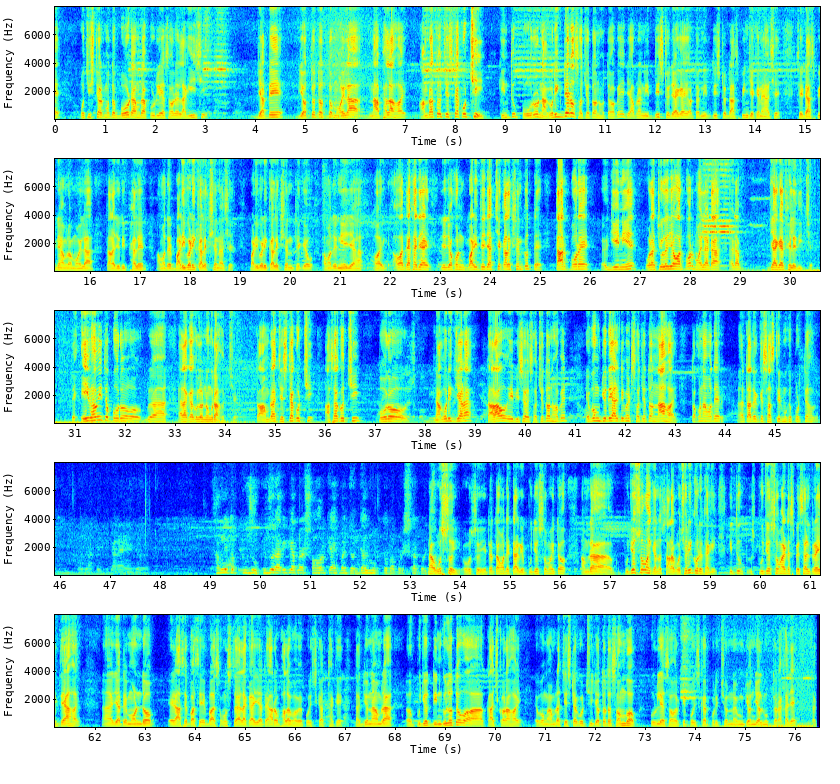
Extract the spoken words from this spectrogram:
পঁচিশটার মতো বোর্ড আমরা পুরুলিয়া শহরে লাগিয়েছি। যাতে যত্রতত্ত্ব ময়লা না ফেলা হয়। আমরা তো চেষ্টা করছি, কিন্তু পৌর নাগরিকদেরও সচেতন হতে হবে যে আমরা নির্দিষ্ট জায়গায়, অর্থাৎ নির্দিষ্ট ডাস্টবিন যেখানে আছে, সেই ডাস্টবিনে আমরা ময়লা, তারা যদি ফেলেন, আমাদের বাড়ি বাড়ি কালেকশন আছে, বাড়ি বাড়ি কালেকশন থেকেও আমাদের নিয়ে যাওয়া হয়। আবার দেখা যায় যে যখন বাড়িতে যাচ্ছে কালেকশন করতে, তারপরে গিয়ে নিয়ে ওরা চলে যাওয়ার পর ময়লাটা একটা জায়গায় ফেলে দিচ্ছে। তো এইভাবেই তো পৌর এলাকাগুলো নোংরা হচ্ছে। তো আমরা চেষ্টা করছি, আশা করছি পৌর নাগরিক যারা তারাও এই বিষয়ে সচেতন হবেন এবং যদি আলটিমেট সচেতন না হয় তখন আমাদের তাদেরকে শাস্তির মুখে পড়তে হবে। সামনেই তো পুজো। পুজোর আগে কি আপনার শহরকে একবার জঞ্জাল মুক্ত বা পরিষ্কার না অবশ্যই অবশ্যই। এটা তো আমাদের টার্গেট পুজোর সময় তো আমরা পুজোর সময় কেন? সারা বছরই করে থাকি। কিন্তু পুজোর সময় একটা স্পেশাল ড্রাইভ দেওয়া হয় যাতে মণ্ডপ এর আশেপাশে বা সমস্ত এলাকায় যাতে আরও ভালোভাবে পরিষ্কার থাকে, তার জন্য আমরা পুজোর দিনগুলোতেও কাজ করা হয় এবং আমরা চেষ্টা করছি যতটা সম্ভব পুরুলিয়া শহরকে পরিষ্কার, পরিচ্ছন্ন এবং জঞ্জাল মুক্ত রাখা যায়।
